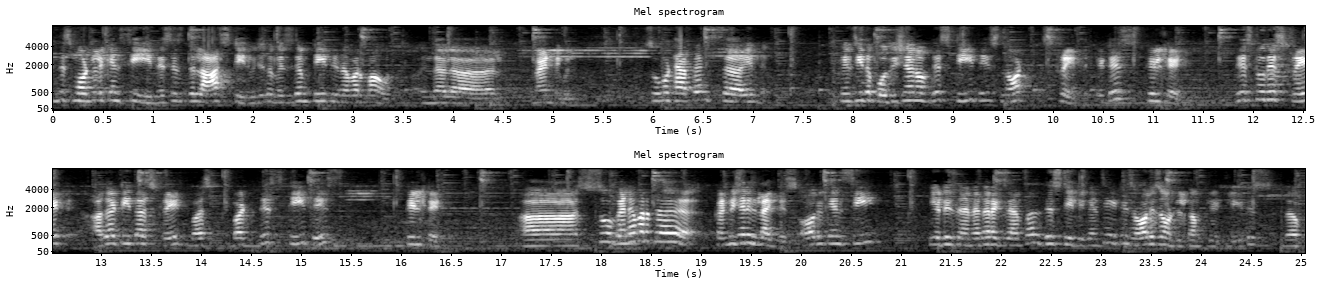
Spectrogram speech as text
In this model you can see this is the last teeth which is the wisdom teeth in our mouth in the uh, mandible. So what happens uh, in you can see the position of this teeth is not straight it is tilted. This tooth is straight other teeth are straight but, but this teeth is tilted. Uh, so whenever the condition is like this or you can see here is another example this teeth you can see it is horizontal completely it is the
